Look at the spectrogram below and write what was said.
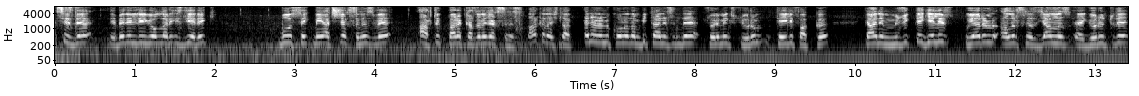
Siz de belirli yolları izleyerek bu sekmeyi açacaksınız ve artık para kazanacaksınız. Arkadaşlar en önemli konudan bir tanesini de söylemek istiyorum. Telif hakkı. Yani müzikte gelir uyarır alırsınız. Yalnız e, görüntüde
